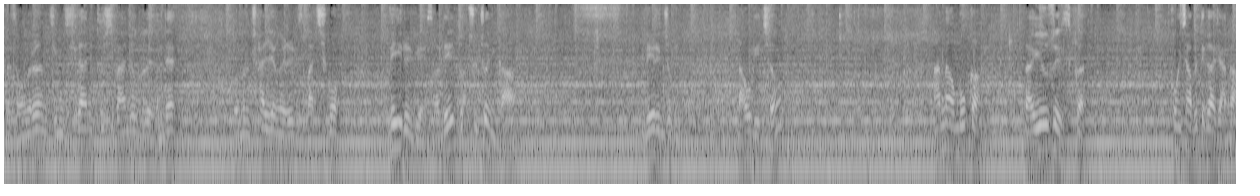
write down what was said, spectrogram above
그래서 오늘은 지금 시간이 2시 반 정도 되는데 오늘 촬영을 여기서 마치고 내일을 위해서 내일 또 출조니까 내일은 좀 나오겠죠? 안 나오면 못 가. 나 여수에 있을 거야. 고기 잡을 때까지 안 가.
